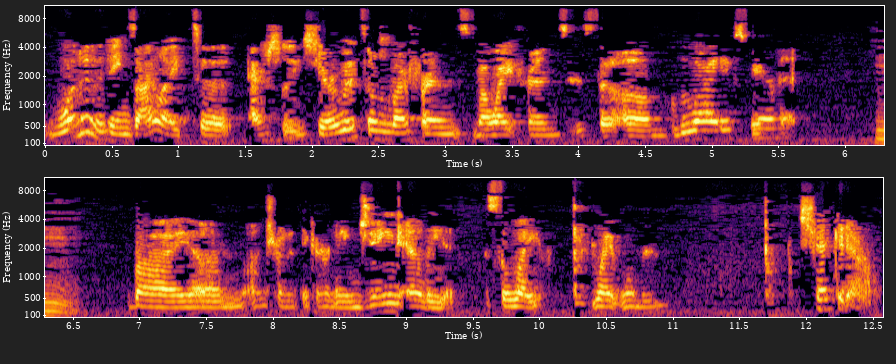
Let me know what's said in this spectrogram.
one of the things I like to actually share with some of my friends, my white friends, is the um, blue eyed experiment Hmm. by, um, I'm trying to think of her name, Jane Elliott. It's a white, white woman. Check it out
